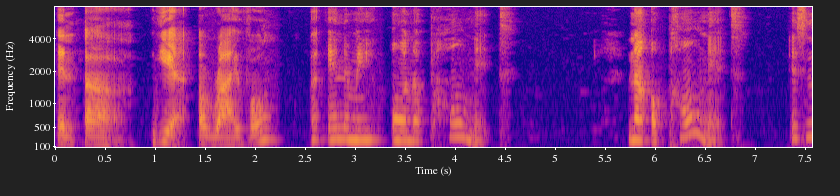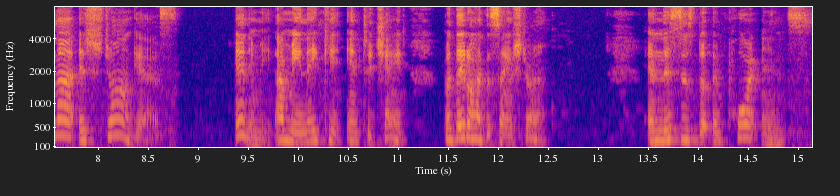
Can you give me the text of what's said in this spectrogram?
And uh, yeah, a rival, an enemy, or an opponent. Now, opponent is not as strong as enemy. I mean, they can interchange, but they don't have the same strength. And this is the importance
